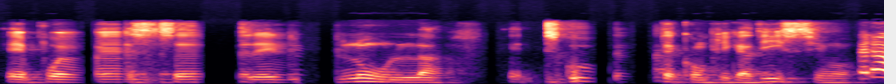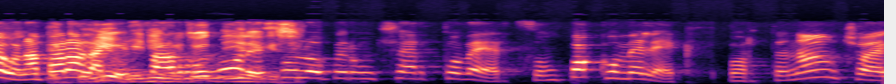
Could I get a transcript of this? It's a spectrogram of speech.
e può essere nulla. È complicatissimo. Però è una parola che fa rumore solo si... per un certo verso, un po' come l'export, no? Cioè,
